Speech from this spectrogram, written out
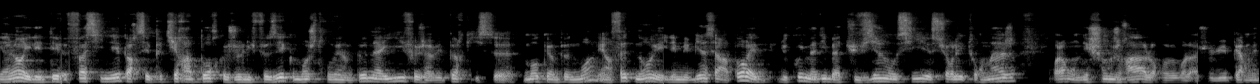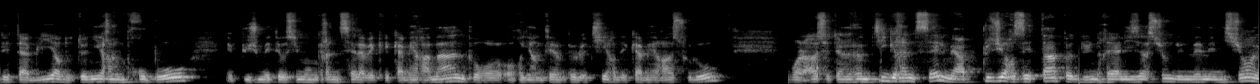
Et alors, il était fasciné par ces petits rapports que je lui faisais, que moi je trouvais un peu naïfs. J'avais peur qu'il se moque un peu de moi. Et en fait, non, il aimait bien ces rapports. Et du coup, il m'a dit, bah, tu viens aussi sur les tournages. Voilà, on échangera. Alors euh, voilà, je lui permets d'établir, de tenir un propos. Et puis, je mettais aussi mon grain de sel avec les caméramans pour euh, orienter un peu le tir des caméras sous l'eau. Voilà, c'était un, petit grain de sel, mais à plusieurs étapes d'une réalisation d'une même émission.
